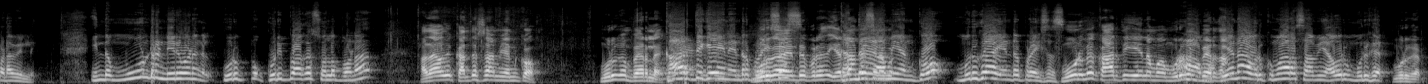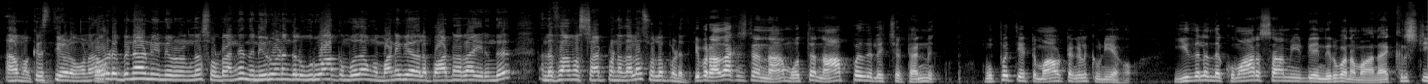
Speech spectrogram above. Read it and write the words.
படவில்லை. இந்த மூன்று நிறுவனங்கள் குறிப்பு குறிப்பாக சொல்ல போனா அதாவது கந்தசாமி அன்கோ முருகன் பேர்ல. கார்த்திகேயன் முருகா என்டர்பிரைசஸ் எல்லாமே Kandasamy and co Muruga enterprises மூணுமே கார்த்திகேயன் நம்ம முருகன் பேர் தான் ஏன்னா அவர் குமாரசாமி அவர் முருகர். முருகன் ஆமா கிறிஸ்தியோட ஓனர். அவரோட பினாமி நிறுவனங்கள் தான் சொல்றாங்க. இந்த நிறுவனங்கள் உருவாக்கும் போது அவங்க மனைவி அதுல பார்ட்னரா இருந்து அந்த ஃபார்மை ஸ்டார்ட் பண்ணதால சொல்லப்படுது. இப்போ ராதாகிருஷ்ணன்னா மொத்தம் நாற்பது லட்சம் டன்னு முப்பத்தி எட்டு மாவட்டங்களுக்கு விநியோகம். இதுல இந்த குமாரசாமியுடைய நிறுவனமான கிறிஸ்டி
